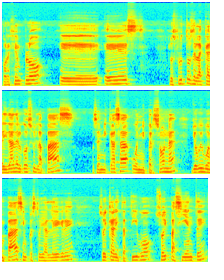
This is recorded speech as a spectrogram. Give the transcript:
Por ejemplo, eh, es los frutos de la caridad, del gozo y la paz. O sea, en mi casa o en mi persona, yo vivo en paz, siempre estoy alegre, soy caritativo, soy paciente,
